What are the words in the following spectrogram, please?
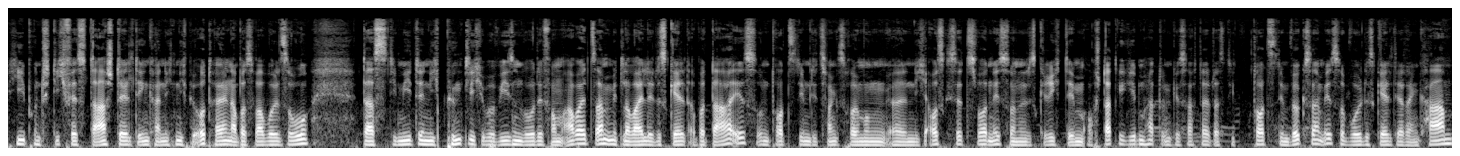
hieb- und stichfest darstellt, den kann ich nicht beurteilen. Aber es war wohl so, dass die Miete nicht pünktlich überwiesen wurde vom Arbeitsamt, mittlerweile das Geld aber da ist und trotzdem die Zwangsräumung äh, nicht ausgesetzt worden ist, sondern das Gericht dem auch stattgegeben hat und gesagt hat, dass die trotzdem wirksam ist, obwohl das Geld ja dann kam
